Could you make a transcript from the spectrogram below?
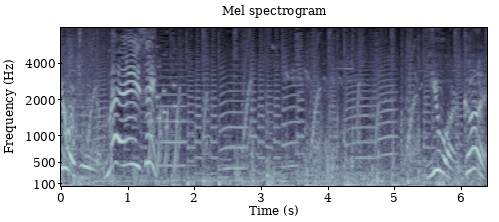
You are doing amazing! You are good.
